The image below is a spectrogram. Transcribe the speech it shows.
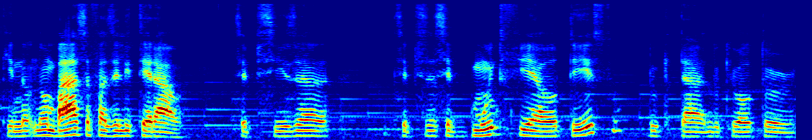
Que não, não basta fazer literal. Você precisa, você precisa ser muito fiel ao texto do que, tá, do que o autor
